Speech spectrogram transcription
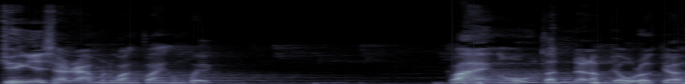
Chuyện gì xảy ra mình hoàn toàn không biết. Có ai ngủ tỉnh để làm chủ được chưa?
